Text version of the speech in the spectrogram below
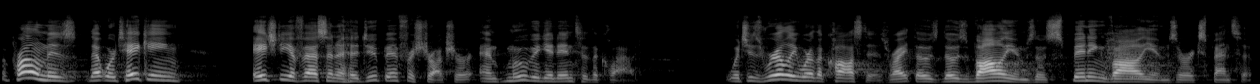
The problem is that we're taking HDFS and a Hadoop infrastructure and moving it into the cloud, which is really where the cost is, right? Those, those volumes, those spinning volumes are expensive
